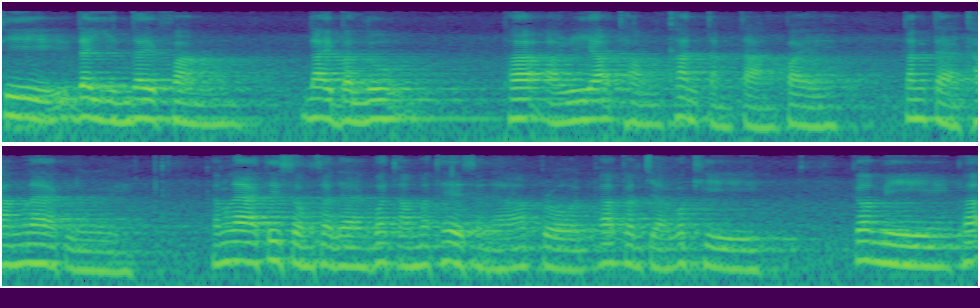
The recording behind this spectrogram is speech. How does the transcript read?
ที่ได้ยินได้ฟัง ได้บรรลุ พระอริยธรรมขั้นต่างๆไป ตั้งแต่ครั้งแรกเลย ครั้งแรกที่ทรงแสดงพระธรรมเทศนาโปรดพระปัญจวัคคีย์ก็มีพระ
